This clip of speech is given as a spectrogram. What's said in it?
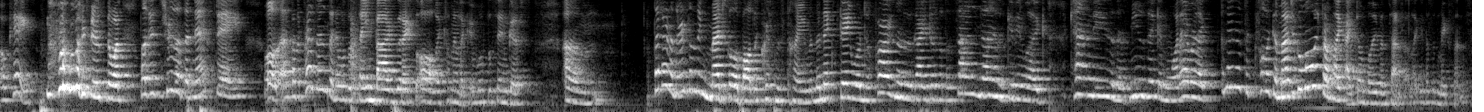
okay, like there's no one. But it's true that the next day, well, I got the presents, and it was the same bags that I saw like coming, like it was the same gifts. Um, but I don't know, there's something magical about the Christmas time. And the next day, we went to a park, and there was a guy dressed up as Santa, was giving like candies, and there's music and whatever. Like, and then it's like, felt like a magical moment. But I'm like, I don't believe in Santa. Like, it doesn't make sense.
